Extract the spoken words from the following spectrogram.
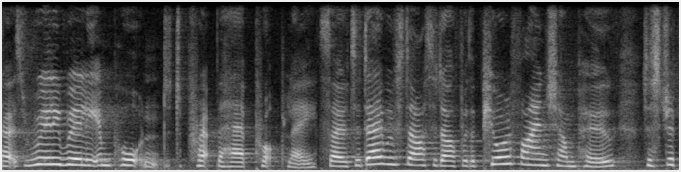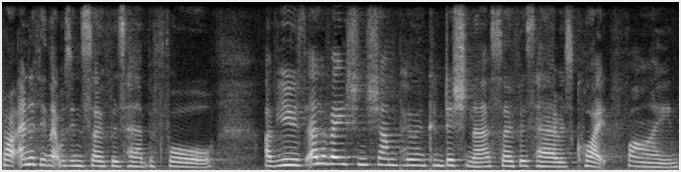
Now it's really, really important to prep the hair properly. So today we've started off with a purifying shampoo to strip out anything that was in Sophie's hair before. I've used Elevation shampoo and conditioner. Sophie's hair is quite fine,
